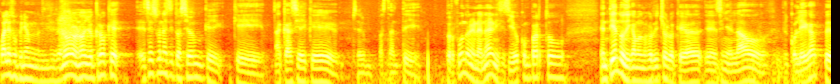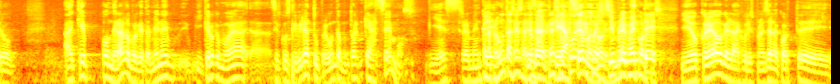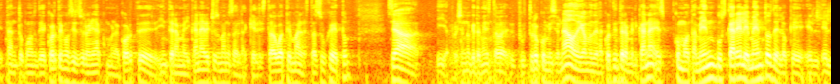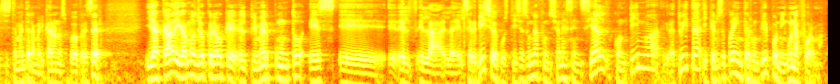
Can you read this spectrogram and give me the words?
¿Cuál es su opinión? No, no, no, yo creo que esa es una situación que, que acá sí hay que ser bastante profundo en el análisis. Y yo comparto, entiendo, digamos, mejor dicho, lo que ha eh, señalado el colega, pero hay que ponderarlo porque también hay, y creo que me voy a, circunscribir a tu pregunta puntual, ¿qué hacemos? Y es realmente... Que la pregunta es esa, ¿qué hacemos? No Simplemente yo creo que la jurisprudencia de la Corte, tanto de Corte de Constitucionalidad como la Corte Interamericana de Derechos Humanos a la que el Estado de Guatemala está sujeto, o sea, y aprovechando que también estaba el futuro comisionado, digamos, de la Corte Interamericana, es como también buscar elementos de lo que el, el sistema interamericano nos puede ofrecer. Y acá, digamos, yo creo que el primer punto es eh, el, el, servicio de justicia es una función esencial, continua, gratuita y que no se puede interrumpir por ninguna forma.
